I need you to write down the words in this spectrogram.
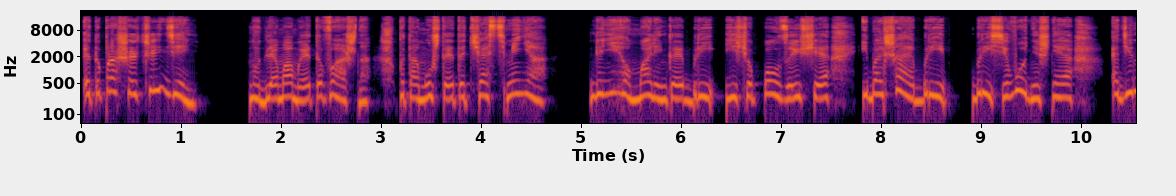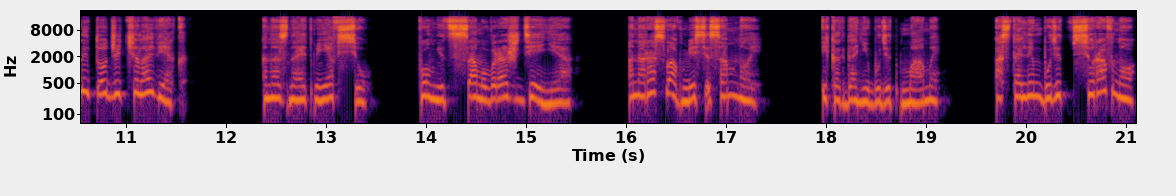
это прошедший день. Но для мамы это важно, потому что это часть меня. Для нее маленькая Бри, еще ползающая, и большая Бри, Бри сегодняшняя, один и тот же человек. Она знает меня всю, помнит с самого рождения. Она росла вместе со мной, и когда не будет мамы, остальным будет все равно,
